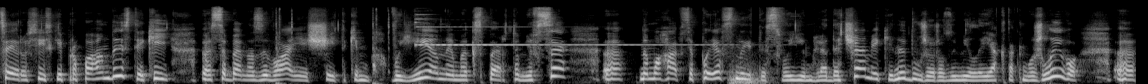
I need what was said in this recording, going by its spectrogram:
Цей російський пропагандист, який е, себе називає ще й таким воєнним експертом, і все е, намагався пояснити своїм глядачам, які не дуже розуміли, як так можливо, е,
